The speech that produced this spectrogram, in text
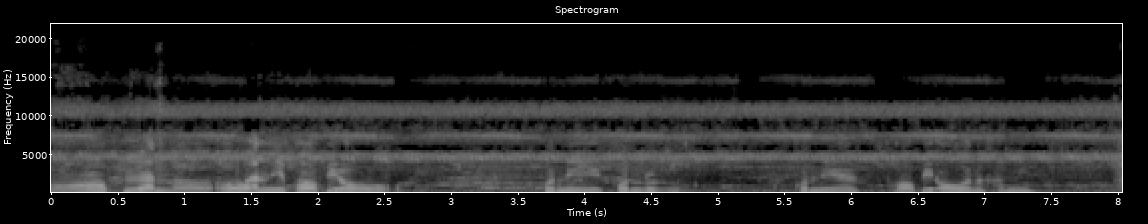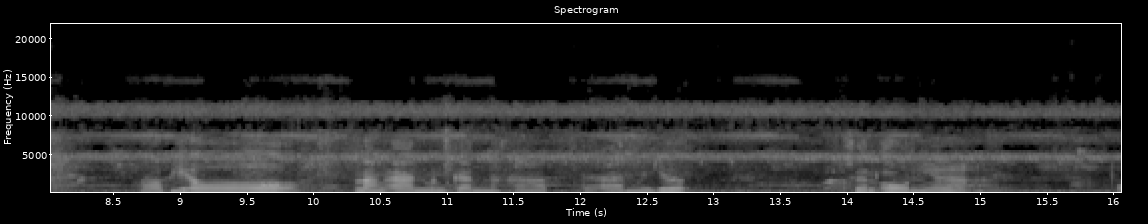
อ๋อเพื่อนเหรอ โอ้อันนี้พ่อพี่โอ คนนี้คนคนนี้พ่อพี่โอนะคะนี่ พ่อพี่โอ หลังอ่านเหมือนกันนะครับ แต่อ่านไม่เยอะ ส่วนโอเนี่ย โอ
